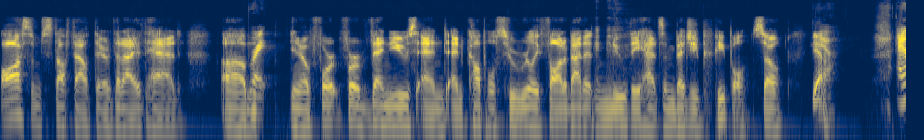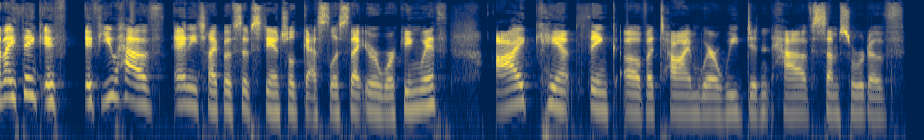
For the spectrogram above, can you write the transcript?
awesome stuff out there that I've had. Um, right. You know, for for venues and and couples who really thought about it and knew they had some veggie people. So yeah. yeah. And I think if if you have any type of substantial guest list that you're working with, I can't think of a time where we didn't have some sort of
